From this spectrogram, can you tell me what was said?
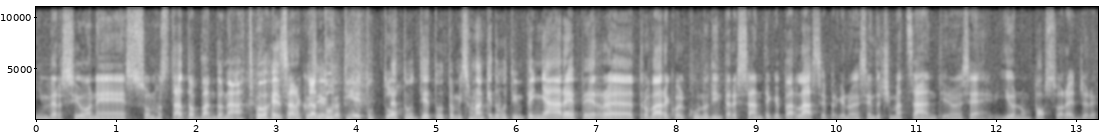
in versione sono stato abbandonato e sarà Da così. tutti e tutto. Da tutti e tutto, mi sono anche dovuto impegnare per eh, trovare qualcuno di interessante che parlasse, perché non essendoci Mazzanti, non esse- io non posso reggere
